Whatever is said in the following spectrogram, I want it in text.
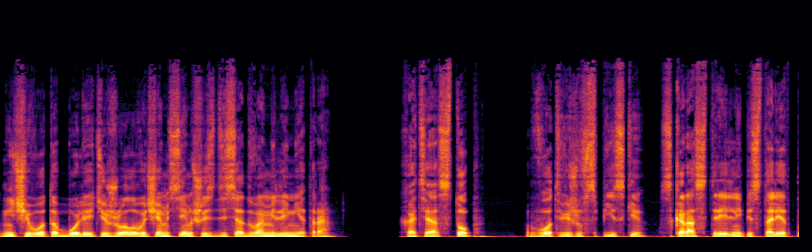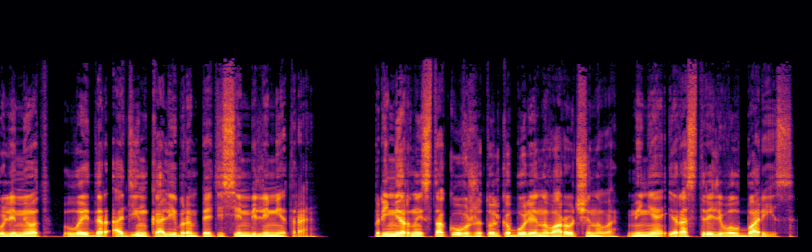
ни чего-то более тяжелого, чем 7,62 мм. Хотя, стоп. Вот вижу в списке скорострельный пистолет-пулемет Лейдер-1 калибром 5,7 мм. Примерно из такого же, только более навороченного, меня и расстреливал Борис.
